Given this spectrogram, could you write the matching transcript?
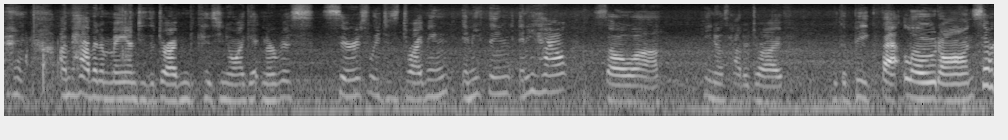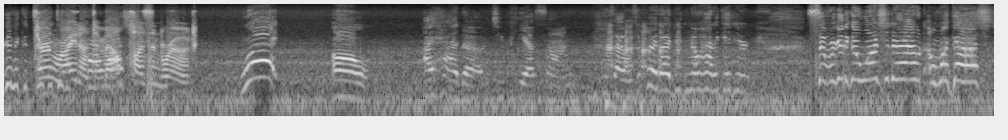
I'm having a man do the driving because, you know, I get nervous. Seriously, just driving anything, anyhow. So, uh, he knows how to drive with a big fat load on. So we're going to go Turn right onto Mount Pleasant Road. What? Oh, I had a GPS on because I was afraid I didn't know how to get here. So we're going to go wash it out. Oh my gosh.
